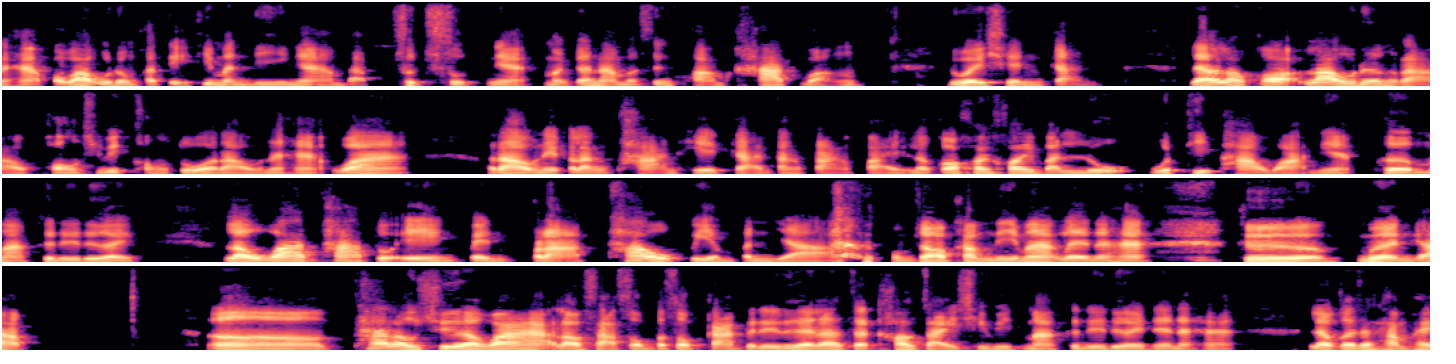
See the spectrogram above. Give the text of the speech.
นะฮะเพราะว่าอุดมคติที่มันดีงามแบบสุดๆเนี่ยมันก็นำมาซึ่งความคาดหวังด้วยเช่นกัน แล้วเราก็เล่าเรื่องราวของชีวิตของตัวเรานะฮะว่าเราเนี่ยกำลังผ่านเหตุการณ์ต่างๆ ไป แล้วก็ค่อยๆ บรรลุวุฒิภาวะเนี่ยเพิ่มมากขึ้นเรื่อยๆ เราวาดภาพตัวเองเป็นปราดเท่าเปี่ยมปัญญา ผมชอบคำนี้มากเลยนะฮะคือเหมือนกับเอ่อถ้าเราเชื่อว่าเราสะสมประสบการณ์ไปเรื่อยๆ แล้วจะเข้าใจชีวิตมากขึ้นเรื่อยๆเนี่ยนะฮะแล้วก็จะทำให้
